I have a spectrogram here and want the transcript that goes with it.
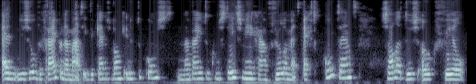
En je zult begrijpen naarmate ik de kennisbank in de toekomst, nabije toekomst, steeds meer ga vullen met echt content, zal het dus ook veel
